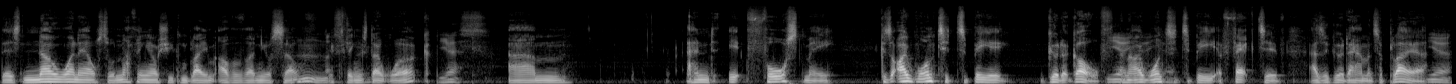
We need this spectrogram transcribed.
There's no one else or nothing else you can blame other than yourself if things don't work Yes. and it forced me because I wanted to be good at golf Yeah, and yeah, I yeah. wanted to be effective as a good amateur player. Yeah.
